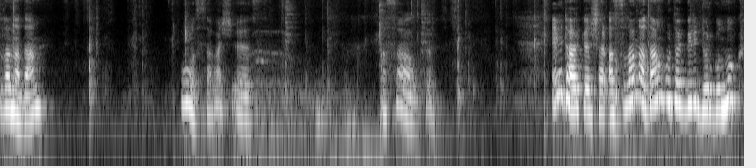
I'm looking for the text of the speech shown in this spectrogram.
Asılan adam. O savaş e, asa altı. Evet arkadaşlar asılan adam burada bir durgunluk.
